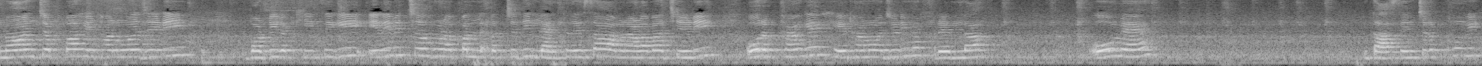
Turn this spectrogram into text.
9 ਇੰਚ ਆਪਾਂ ਹੇਠਾਂ ਨੂੰ ਜਿਹੜੀ ਬਾਡੀ ਰੱਖੀ ਸੀਗੀ, ਇਹਦੇ ਵਿੱਚ ਹੁਣ ਆਪਾਂ ਲ- ਬੱਚੇ ਦੀ ਲੈਂਥ ਦੇ ਹਿਸਾਬ ਨਾਲ ਵਾ ਜਿਹੜੀ ਉਹ ਰੱਖਾਂਗੇ। ਹੇਠਾਂ ਨੂੰ ਜਿਹੜੀ ਮੈਂ ਫਰੇਲਾ ਉਹ ਮੈਂ 10 ਇੰਚ ਰੱਖੂੰਗੀ।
